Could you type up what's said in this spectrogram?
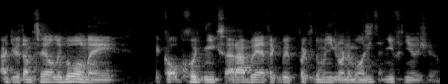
ať by tam přijel libovolný jako obchodník z Arábie, tak by proti tomu nikdo nemohl říct ani fnil, že jo.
